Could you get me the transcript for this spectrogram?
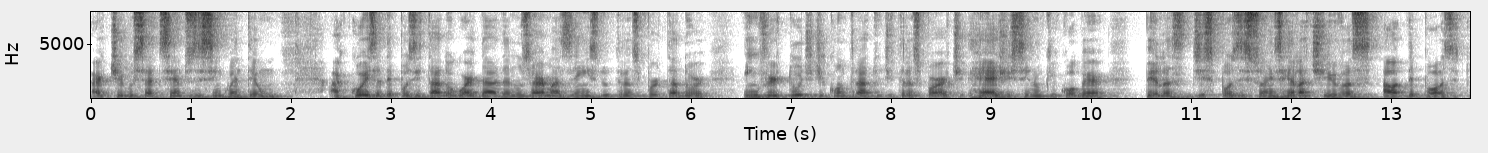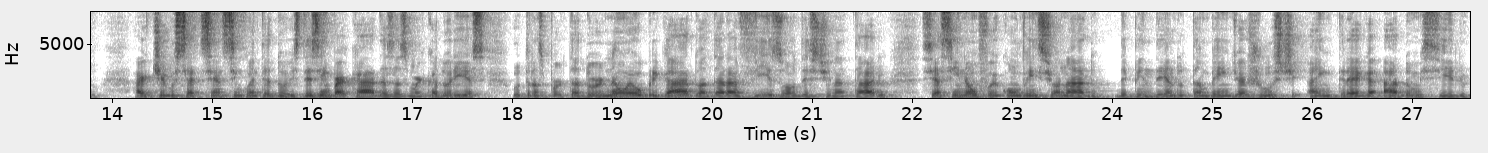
Artigo 751. A coisa depositada ou guardada nos armazéns do transportador, em virtude de contrato de transporte, rege-se no que couber pelas disposições relativas ao depósito. Artigo 752. Desembarcadas as mercadorias, o transportador não é obrigado a dar aviso ao destinatário se assim não foi convencionado, dependendo também de ajuste a entrega a domicílio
